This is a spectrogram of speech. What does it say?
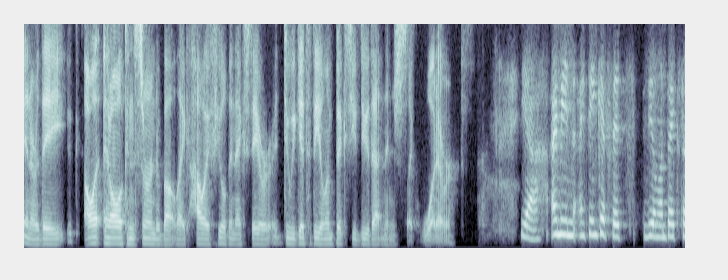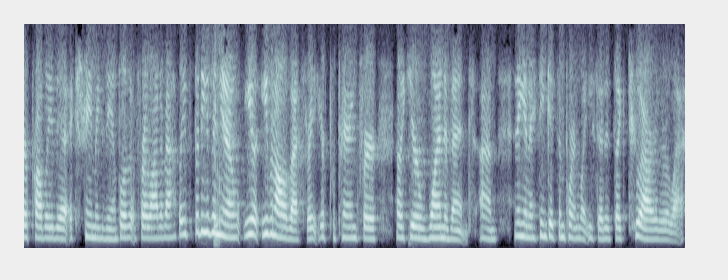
and are they all, at all concerned about like how I feel the next day, or do we get to the Olympics, you do that, and then it's just like whatever? Yeah, I mean, I think if it's the Olympics are probably the extreme example of it for a lot of athletes, but even you know, you, even all of us, right? You're preparing for like your one event, um, and again, I think it's important what you said. It's like two hours or less.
